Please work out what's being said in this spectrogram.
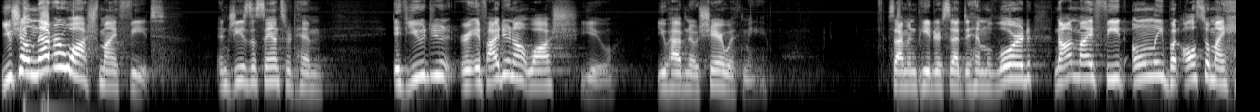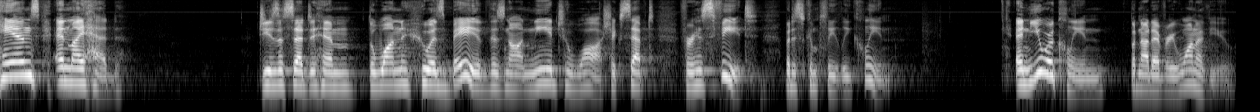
You shall never wash my feet. And Jesus answered him, If, you do, if I do not wash you, you have no share with me. Simon Peter said to him, Lord, not my feet only, but also my hands and my head. Jesus said to him, The one who has bathed does not need to wash except for his feet, but is completely clean. And you are clean, but not every one of you,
